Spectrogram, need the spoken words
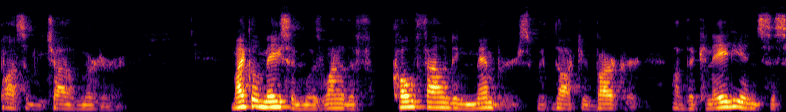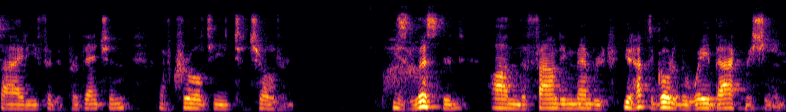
possibly child murderer. Michael Mason was one of the f- co-founding members with Dr. Barker of the Canadian Society for the Prevention of Cruelty to Children. He's listed on the founding members. You have to go to the Wayback Machine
